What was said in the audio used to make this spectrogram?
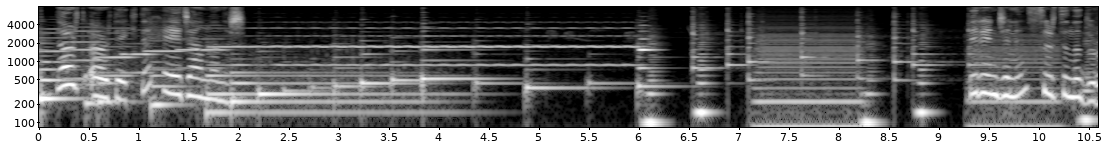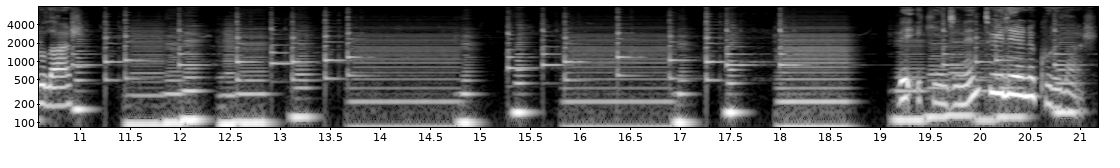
Dört ördek de heyecanlanır. Birincinin sırtını durular. Ve ikincinin tüylerini kurular.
